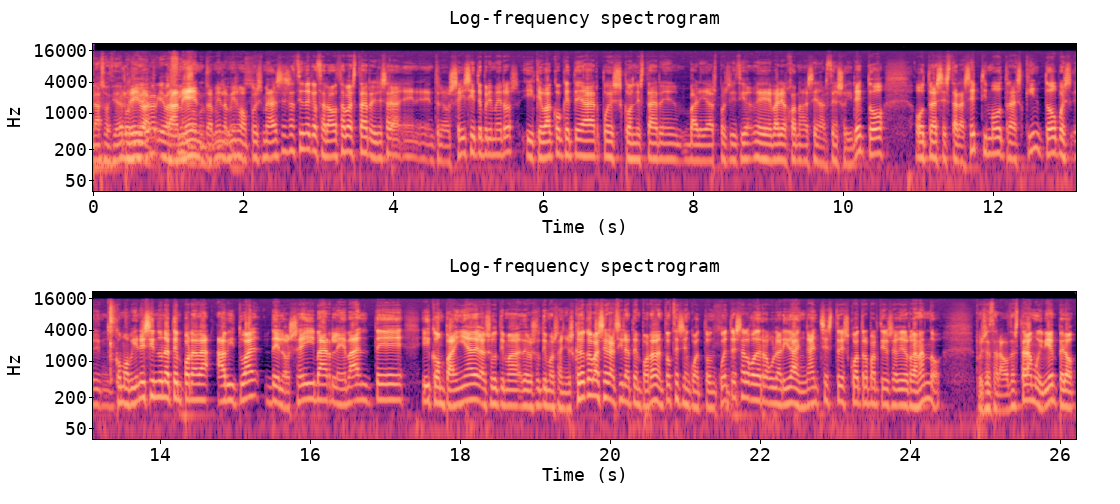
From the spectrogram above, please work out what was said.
la Sociedad de También, también lo mismo. Pues me da la sensación de que el Zaragoza va a estar en esa, entre los 6 y 7 primeros y que va a coquetear pues con estar en varias posiciones, eh, varias jornadas en ascenso directo, otras estar a séptimo, otras quinto. Pues eh, como viene siendo una temporada habitual de los Eibar, Levante y compañía de, las últimas, de los últimos años. Creo que va a ser así la temporada. Entonces, en cuanto encuentres algo de regularidad, enganches 3-4 partidos seguidos ganando pues el Zaragoza estará muy bien, pero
